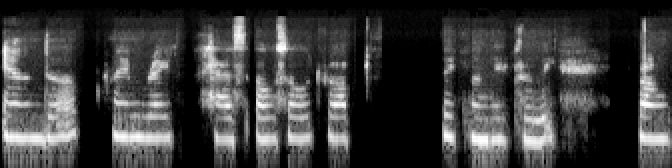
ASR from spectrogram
and the crime rate has also dropped significantly. From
